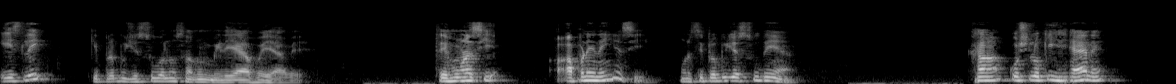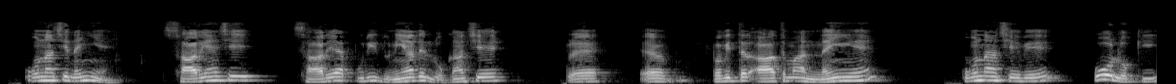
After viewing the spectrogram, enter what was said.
ਇਸ ਲਈ ਕਿ ਪ੍ਰਭੂ ਯਿਸੂ ਵੱਲੋਂ ਸਾਨੂੰ ਮਿਲਿਆ ਹੋਇਆ ਵੇ। ਤੇ ਹੁਣ ਅਸੀਂ ਆਪਣੇ ਨਹੀਂ ਅਸੀਂ, ਹੁਣ ਅਸੀਂ ਪ੍ਰਭੂ ਯਿਸੂ ਦੇ ਆ। ਹਾਂ ਕੁਝ ਲੋਕੀ ਹੈ ਨੇ, ਉਹਨਾਂ 'ਚ ਨਹੀਂ ਹੈ। ਸਾਰਿਆਂ 'ਚ ਸਾਰਿਆ ਪੂਰੀ ਦੁਨੀਆ ਦੇ ਲੋਕਾਂ 'ਚ ਪਵਿੱਤਰ ਆਤਮਾ ਨਹੀਂ ਹੈ ਉਹਨਾਂ 'ਚ ਵੇ ਉਹ ਲੋਕੀ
